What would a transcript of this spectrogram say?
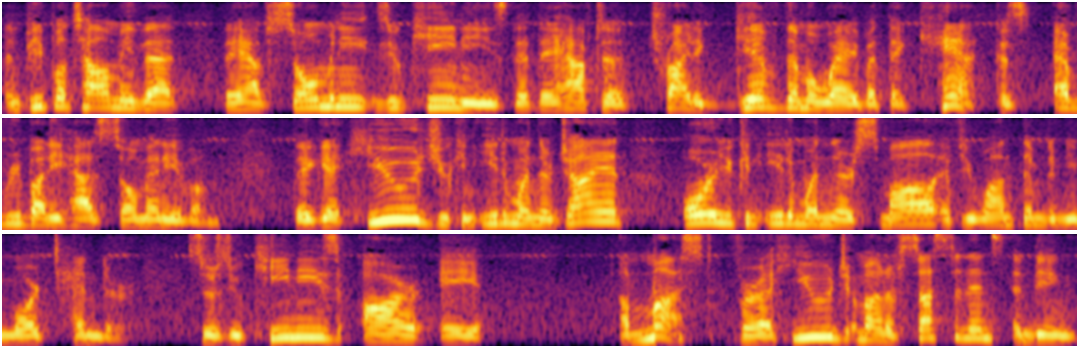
and people tell me that they have so many zucchinis that they have to try to give them away, but they can't because everybody has so many of them. They get huge, you can eat them when they're giant, or you can eat them when they're small if you want them to be more tender. So zucchinis are a, a must for a huge amount of sustenance and being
